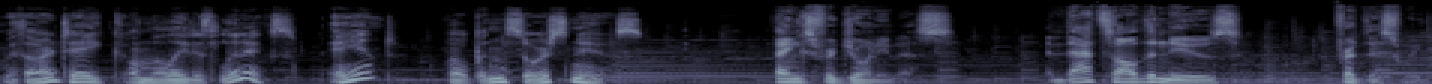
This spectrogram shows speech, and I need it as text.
with our take on the latest Linux and open source news. Thanks for joining us. And that's all the news for this week.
